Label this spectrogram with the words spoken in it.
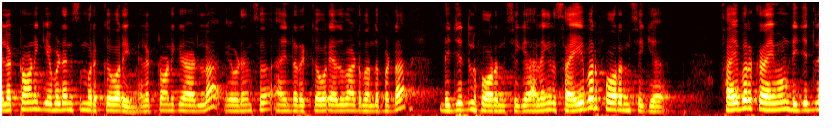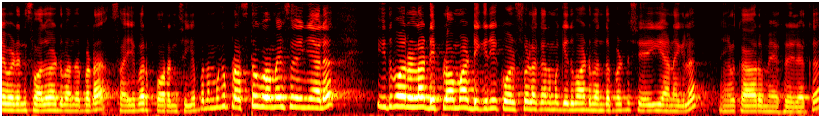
ഇലക്ട്രോണിക് എവിഡൻസും റിക്കവറിയും ഇലക്ട്രോണിക് ആയിട്ടുള്ള എവിഡൻസ് അതിന്റെ റിക്കവറി അതുമായിട്ട് ബന്ധപ്പെട്ട ഡിജിറ്റൽ ഫോറൻസിക് അല്ലെങ്കിൽ സൈബർ ഫോറൻസിക് സൈബർ ക്രൈമും ഡിജിറ്റൽ എവിഡൻസും അതുമായിട്ട് ബന്ധപ്പെട്ട സൈബർ ഫോറൻസിക്. അപ്പോൾ നമുക്ക് പ്ലസ് ടു കോമേഴ്സ് കഴിഞ്ഞാൽ ഇതുപോലുള്ള ഡിപ്ലോമ ഡിഗ്രി കോഴ്സുകളൊക്കെ നമുക്ക് ഇതുമായിട്ട് ബന്ധപ്പെട്ട് ചെയ്യുകയാണെങ്കിൽ നിങ്ങൾക്ക് ആ ഒരു മേഖലയിലേക്ക്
